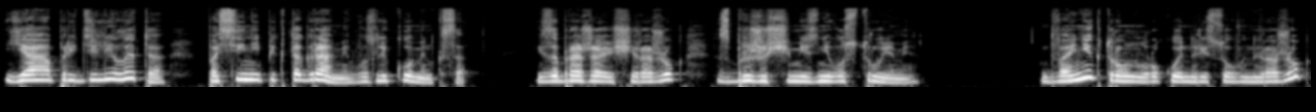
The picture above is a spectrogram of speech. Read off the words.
Я определил это по синей пиктограмме возле комингса, изображающей рожок с брыжущими из него струями. Двойник тронул рукой нарисованный рожок,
